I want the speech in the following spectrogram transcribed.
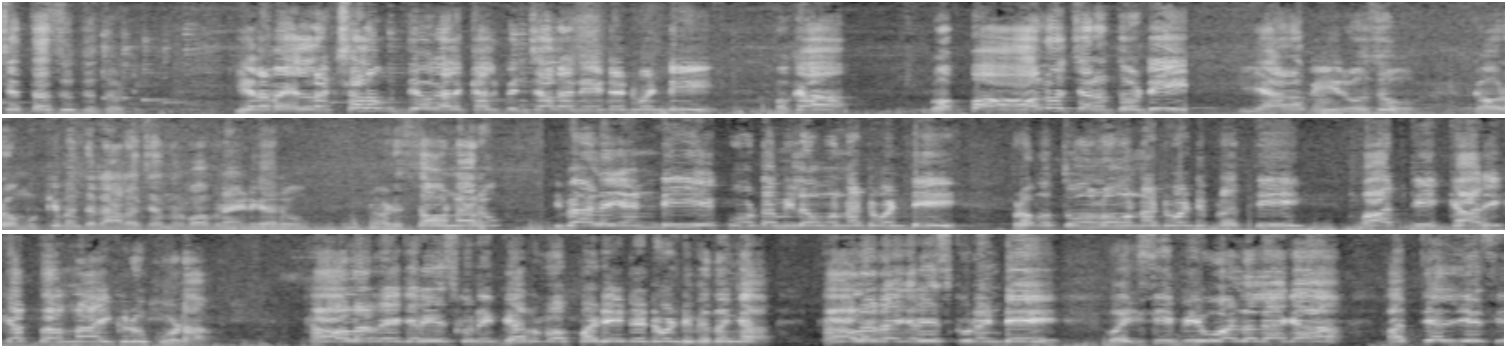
చిత్తశుద్ధితోటి ఇరవై లక్షల ఉద్యోగాలు కల్పించాలనేటటువంటి ఒక గొప్ప ఆలోచనతోటి ఇవాళ ఈరోజు గౌరవ ముఖ్యమంత్రి నారా చంద్రబాబు నాయుడు గారు నడుస్తూ ఉన్నారు. ఇవాళ ఎన్డీఏ కూటమిలో ఉన్నటువంటి ప్రభుత్వంలో ఉన్నటువంటి ప్రతి పార్టీ కార్యకర్త నాయకుడు కూడా కాలర్ ఎగరేసుకుని గర్వపడేటటువంటి విధంగా కాలర్ ఎగరేసుకుని అంటే వైసీపీ వాళ్ళలాగా హత్యలు చేసి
